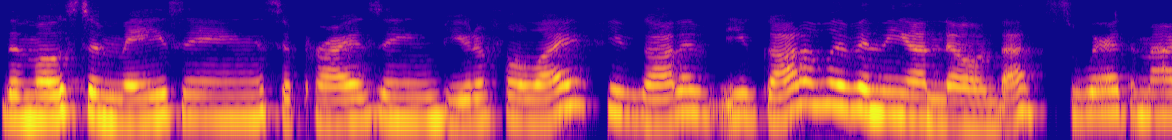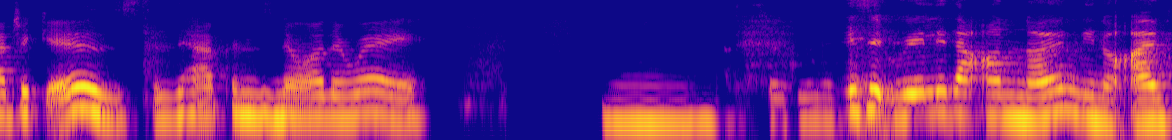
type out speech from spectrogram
the most amazing, surprising, beautiful life, you've got to you've got to live in the unknown. That's where the magic is. It happens no other way. Mm. Is it really that unknown? You know, I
